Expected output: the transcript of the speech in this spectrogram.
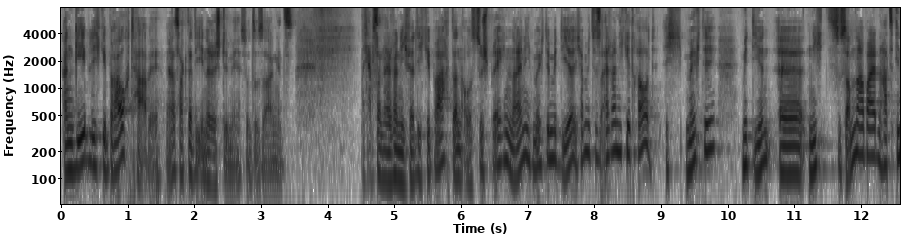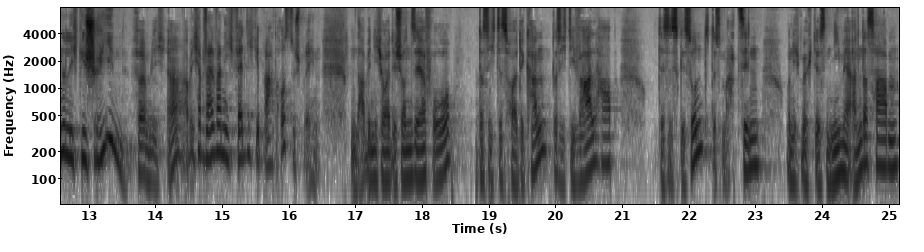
angeblich gebraucht habe. Ja, sagt da die innere Stimme sozusagen jetzt. Ich habe es dann einfach nicht fertig gebracht, dann auszusprechen, nein, ich möchte mit dir, ich habe mich das einfach nicht getraut. Ich möchte mit dir äh, nicht zusammenarbeiten, hat es innerlich geschrien, förmlich. Ja? Aber ich habe es einfach nicht fertig gebracht, auszusprechen. Und da bin ich heute schon sehr froh, dass ich das heute kann, dass ich die Wahl habe. Das ist gesund, das macht Sinn und ich möchte es nie mehr anders haben.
